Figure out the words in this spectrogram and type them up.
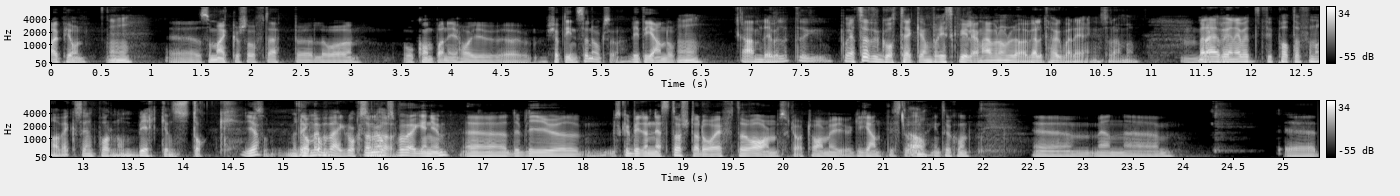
eh, IPOn. Mm. Eh, Så Microsoft, Apple och, och company har ju köpt in sig också, lite grann då. Mm. Ja, men det är väl ett, på ett sätt ett gott tecken för riskviljan, även om det har väldigt hög värdering. Sådär. Men, Mm, men även, jag vet, vi pratade för några veckor sedan på om Birkenstock. Ja, Så, men de är kom- på väg också. De är också på väg in ju. Det blir ju, skulle bli den näst största då efter ARM såklart. ARM är ju gigantiskt stor Ja. introduktion. Eh, Men eh, eh,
